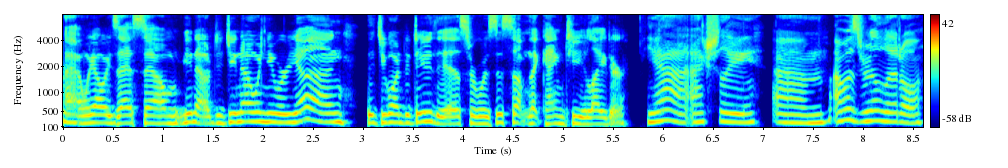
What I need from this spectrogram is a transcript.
And we always ask them, you know, did you know when you were young that you wanted to do this or was this something that came to you later? Yeah, actually, um, I was real little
